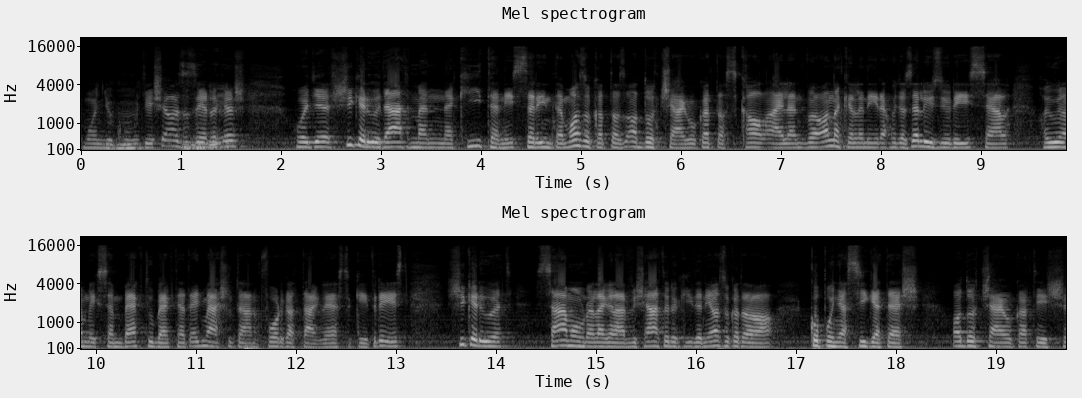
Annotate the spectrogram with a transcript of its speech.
mondjuk mm-hmm. úgy, és az az mm-hmm. érdekes, hogy sikerült átmenekíteni szerintem azokat az adottságokat a Skull Islandből, annak ellenére, hogy az előző résszel, ha jól emlékszem, back-to-back, tehát egymás után forgatták le ezt a két részt, sikerült számomra legalábbis átörökíteni azokat a koponya szigetes adottságokat és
